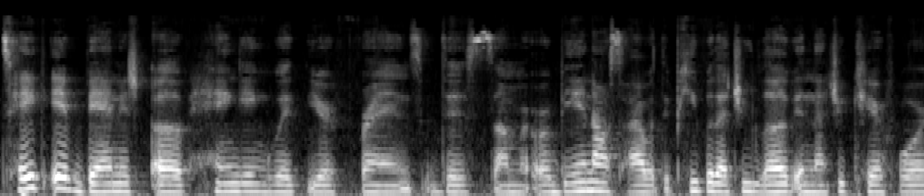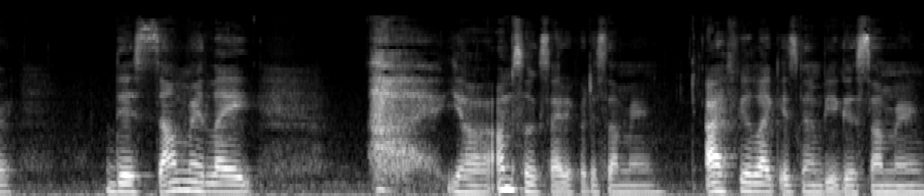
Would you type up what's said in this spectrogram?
take advantage of hanging with your friends this summer or being outside with the people that you love and that you care for this summer. Like, y'all, I'm so excited for the summer. I feel like it's gonna be a good summer.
